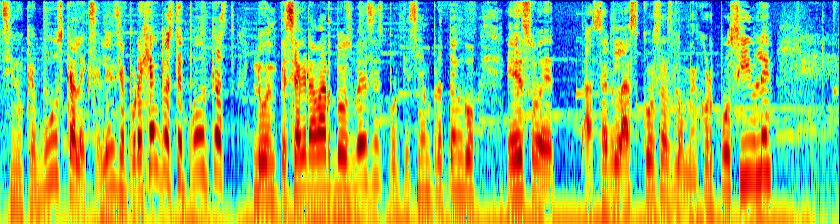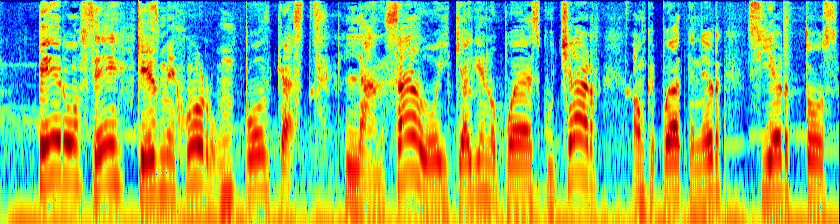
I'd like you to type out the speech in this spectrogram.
sino que busca la excelencia. Por ejemplo, este podcast lo empecé a grabar dos veces porque siempre tengo eso de hacer las cosas lo mejor posible pero sé que es mejor un podcast lanzado y que alguien lo pueda escuchar, aunque pueda tener ciertos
